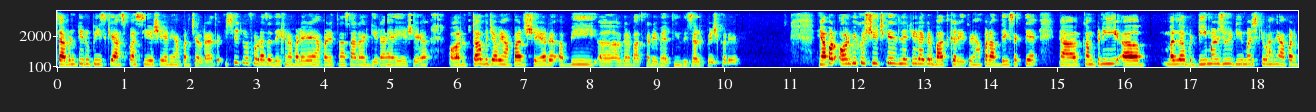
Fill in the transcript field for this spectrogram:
सेवेंटी रुपीज़ के आसपास ये शेयर यहाँ पर चल रहा है। तो इस चीज़ को थोड़ा सा देखना पड़ेगा, यहाँ पर इतना सारा गिरा है ये शेयर और तब जब यहाँ पर शेयर अभी अगर बात करें, बेहतरीन रिज़ल्ट पेश करे। यहाँ पर और भी कुछ चीज़ के रिलेटेड अगर बात करें तो यहाँ पर आप देख सकते हैं कंपनी मतलब डीमर्ज हुई डीमर्ज के बाद यहाँ पर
